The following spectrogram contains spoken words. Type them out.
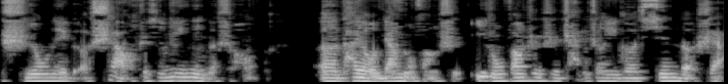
使用那个 shell 这些命令的时候。嗯，它有两种方式，一种方式是产生一个新的 shell，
